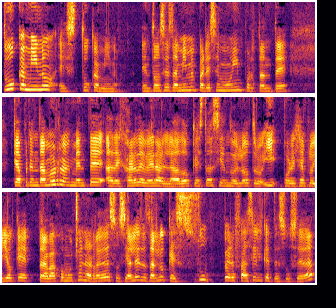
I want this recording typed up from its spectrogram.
Tu camino es tu camino. Entonces, a mí me parece muy importante que aprendamos realmente a dejar de ver al lado qué está haciendo el otro. Y, por ejemplo, yo que trabajo mucho en las redes sociales, es algo que es súper fácil que te suceda,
